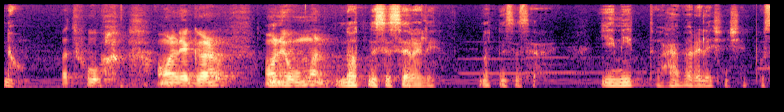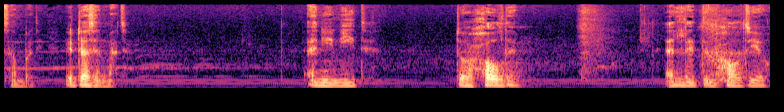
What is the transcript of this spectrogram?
No, But who? Only a girl? Only a woman? not necessarily. Not necessarily. You need to have a relationship with somebody. It doesn't matter. And you need to hold them and let them hold you.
